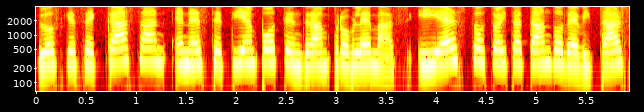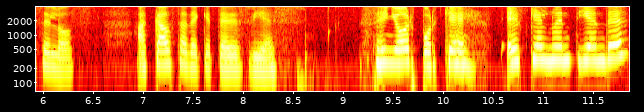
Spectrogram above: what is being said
los que se casan en este tiempo tendrán problemas y esto estoy tratando de evitárselos a causa de que te desvíes. Señor, ¿por qué? ¿Es que él no entiende?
